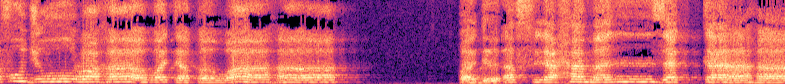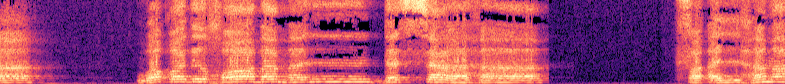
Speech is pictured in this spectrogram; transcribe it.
فجورها وتقواها قد أفلح من زكاها وقد خاب من دساها فألهمها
